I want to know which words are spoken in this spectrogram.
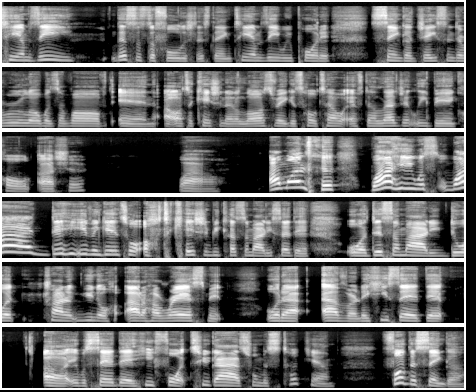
TMZ, this is the foolishness thing. TMZ reported singer Jason Derulo was involved in an altercation at a Las Vegas hotel after allegedly being called Usher. Wow. I wonder why he was why did he even get into an altercation because somebody said that? Or did somebody do it trying to, you know, out of harassment or whatever? That he said that uh it was said that he fought two guys who mistook him for the singer.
